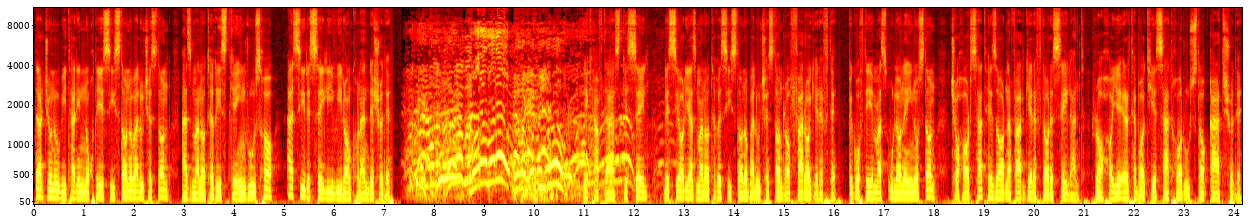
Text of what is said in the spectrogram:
در جنوبی ترین نقطه سیستان و بلوچستان از مناطقی است که این روزها اسیر سیلی ویران کننده شده. یک هفته است که سیل بسیاری از مناطق سیستان و بلوچستان را فرا گرفته. به گفته مسئولان این استان 400 هزار نفر گرفتار سیلند. راه های ارتباطی صدها روستا قطع شده.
